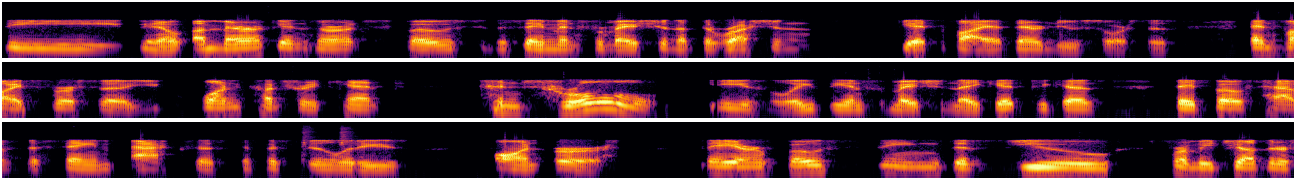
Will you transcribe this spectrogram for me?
the you know Americans are exposed to the same information that the Russians get via their news sources, and vice versa. You, one country can't control easily the information they get because they both have the same access to facilities on Earth. They are both seeing the view from each other's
